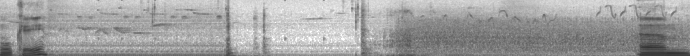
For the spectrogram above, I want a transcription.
Okay. Ähm...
